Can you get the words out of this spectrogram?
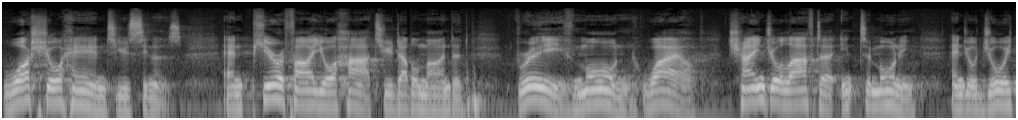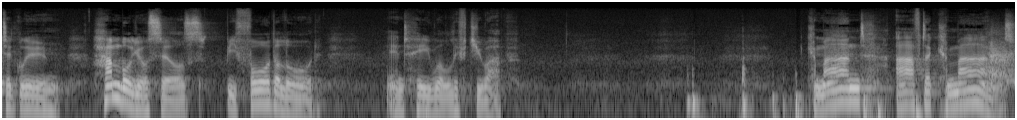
Wash your hands, you sinners, and purify your hearts, you double minded. Grieve, mourn, wail. Change your laughter into mourning and your joy to gloom. Humble yourselves before the Lord, and he will lift you up. command after command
